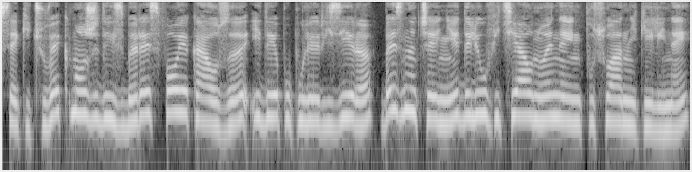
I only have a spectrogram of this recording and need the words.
Всеки човек може да избере своя кауза и да я популяризира, без значение дали официално е нейн посланник или не,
